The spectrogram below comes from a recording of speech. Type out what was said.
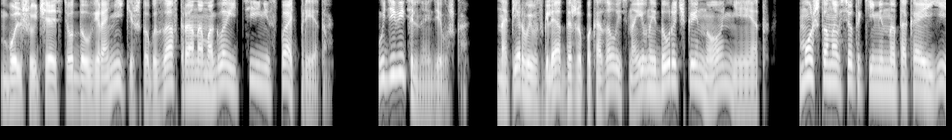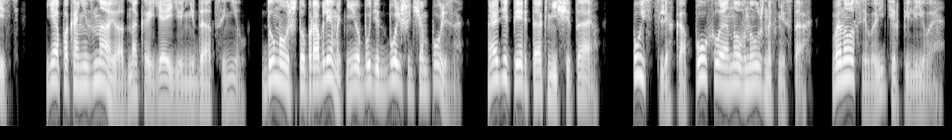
Большую часть отдал Веронике, чтобы завтра она могла идти и не спать при этом. Удивительная девушка. На первый взгляд даже показалась наивной дурочкой, но нет. Может, она все-таки именно такая и есть. Я пока не знаю, однако я ее недооценил. Думал, что проблем от нее будет больше, чем польза. А теперь так не считаю. Пусть слегка пухлая, но в нужных местах, выносливая и терпеливая.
